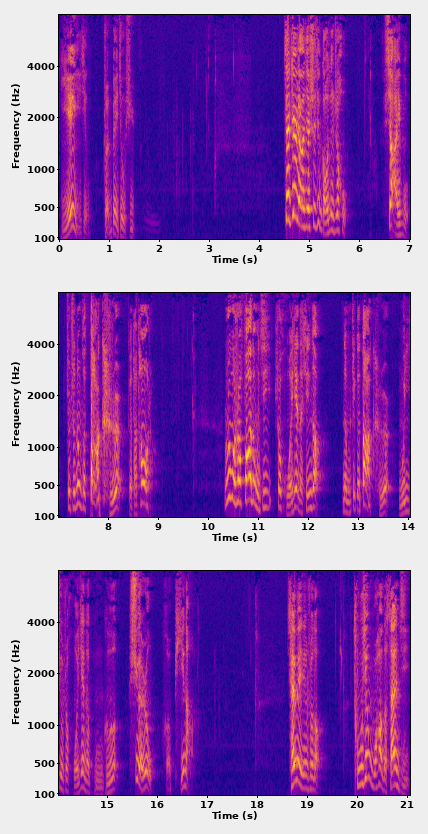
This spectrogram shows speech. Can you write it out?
也已经准备就绪。在这两件事情搞定之后，下一步就是弄个大壳给它套上。如果说发动机是火箭的心脏。那么这个大壳无疑就是火箭的骨骼、血肉和皮囊。前面已经说到，土星五号的三级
